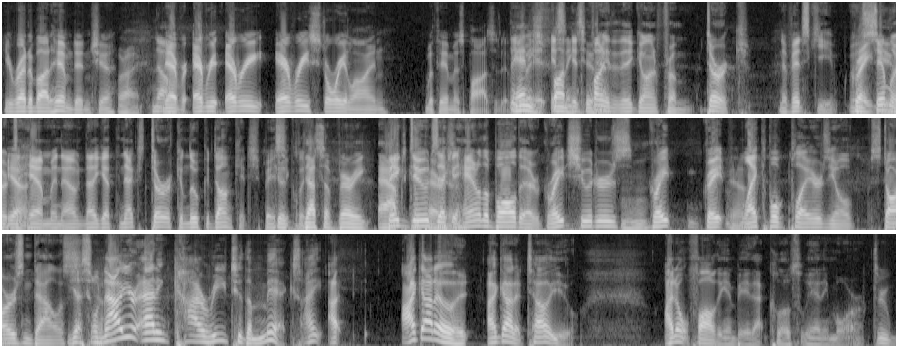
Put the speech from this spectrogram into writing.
you read about him, didn't you?" Right. No. Never. Every every every storyline with him is positive. And he's It's- funny, It's, too, funny man. that they've gone from Dirk Nowitzki, Great similar dude. to Yeah. him, and now, now you got the next Dirk and Luka Doncic, basically. that's a very apt big dudes that can handle the ball. They're great shooters, mm-hmm. great, great, Yeah. likable players. You know, stars in Dallas. Yeah, so now you're adding Kyrie to the mix. I, I, I gotta, I gotta tell you, I don't follow the NBA that closely anymore. Through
